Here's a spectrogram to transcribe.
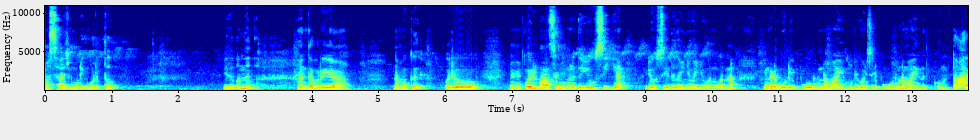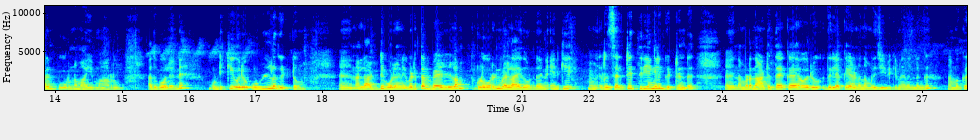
മസാജും കൂടിയും കൊടുത്തു. ഇത് ഒന്ന് എന്താ പറയുക നമുക്ക് ഒരു ഒരു മാസം നിങ്ങളിത് യൂസ് ചെയ്യുക യൂസ് ചെയ്ത് കഴിഞ്ഞ് കഴിഞ്ഞ് പറഞ്ഞു പറഞ്ഞാൽ നിങ്ങളുടെ മുടി പൂർണമായും മുടി കൊഴിച്ചിൽ പൂർണമായും നിൽക്കും. താരൻ പൂർണമായും മാറും. അതുപോലെ തന്നെ മുടിക്ക് ഒരു ഉള്ള് കിട്ടും. നല്ല അടിപൊളിയാണ്. ഇവിടുത്തെ വെള്ളം ക്ലോറിൻ വെള്ളം ആയതുകൊണ്ട് തന്നെ എനിക്ക് റിസൾട്ട് ഇത്തിരിയെങ്കിലും കിട്ടുന്നുണ്ട്. നമ്മുടെ നാട്ടിലത്തെയൊക്കെ ഒരു ഇതിലൊക്കെയാണ് നമ്മൾ ജീവിക്കണമെന്നുണ്ടെങ്കിൽ നമുക്ക്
